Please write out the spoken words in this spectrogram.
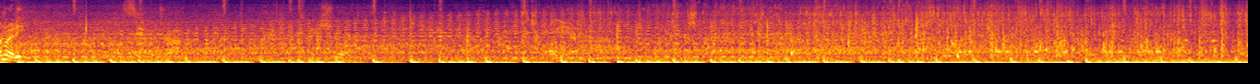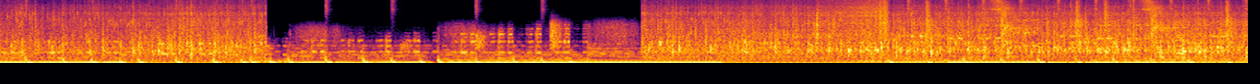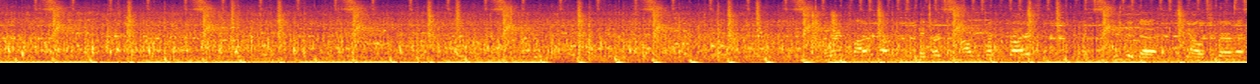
I'm ready. First the turkey fryers. We did the, you know, experiment,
